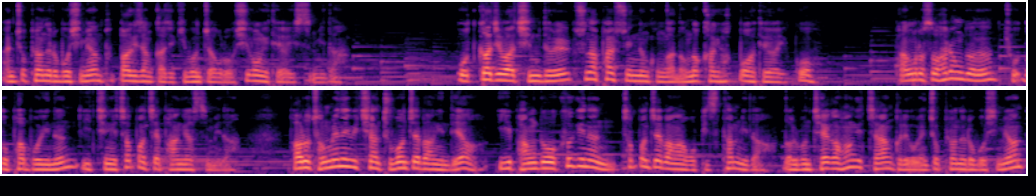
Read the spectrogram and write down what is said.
안쪽 편으로 보시면 붙박이장까지 기본적으로 시공이 되어 있습니다. 옷가지와 짐들 수납할 수 있는 공간 넉넉하게 확보가 되어 있고 방으로서 활용도는 조- 높아 보이는 2층의 첫 번째 방이었습니다. 바로 정면에 위치한 두 번째 방인데요. 이 방도 크기는 첫 번째 방하고 비슷합니다. 넓은 채광 환기창 그리고 왼쪽 편으로 보시면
